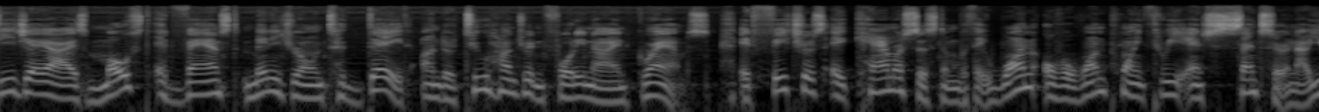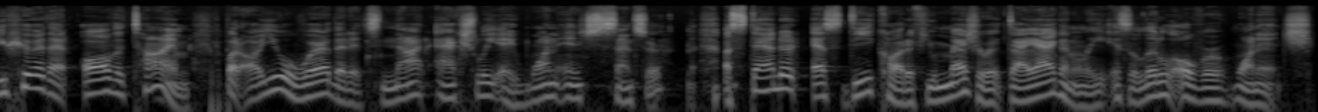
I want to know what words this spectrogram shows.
DJI's most advanced mini drone to date under 249 grams. It features a camera system with a 1 over 1.3 inch sensor. Now, you hear that all the time, but are you aware that it's not actually a 1 inch sensor? A standard SD card, if you measure it diagonally, is a little over 1 inch.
